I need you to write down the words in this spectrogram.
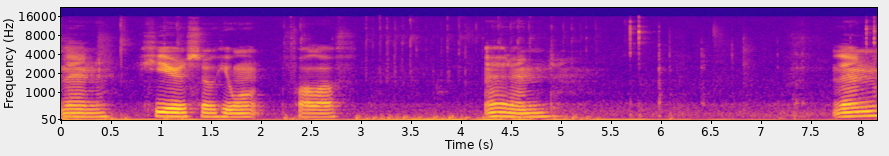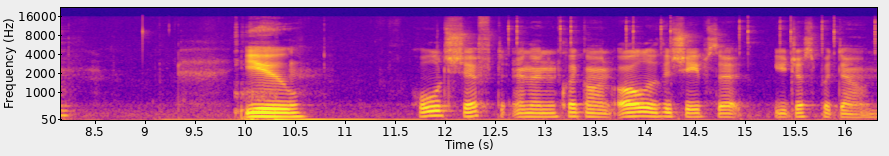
Then here so he won't fall off at end. Then you hold shift and then click on all of the shapes that you just put down.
